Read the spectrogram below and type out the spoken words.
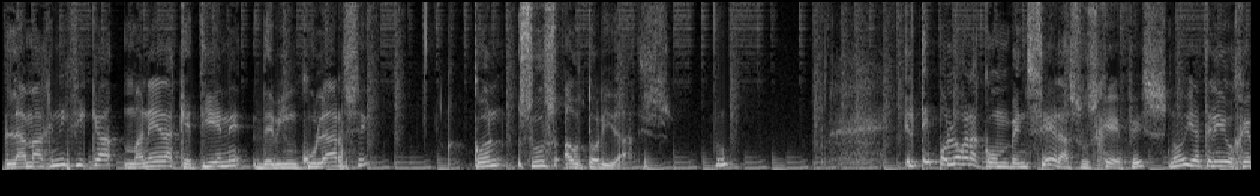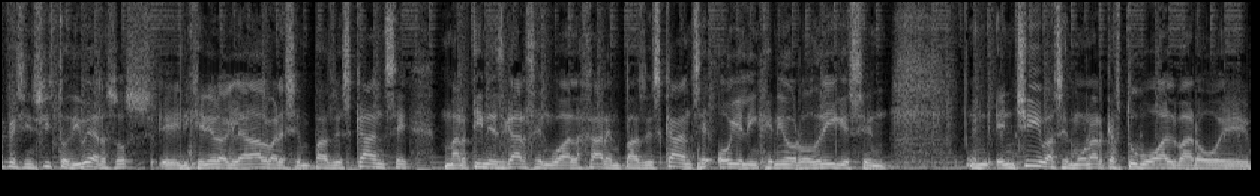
la magnífica manera que tiene de vincularse con sus autoridades. El tipo logra convencer a sus jefes, ¿no? Y ha tenido jefes, insisto, diversos. El ingeniero Aguilar Álvarez en paz descanse, Martínez Garza en Guadalajara en paz descanse, hoy el ingeniero Rodríguez en, en, Chivas, en Monarcas tuvo Álvaro, eh,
